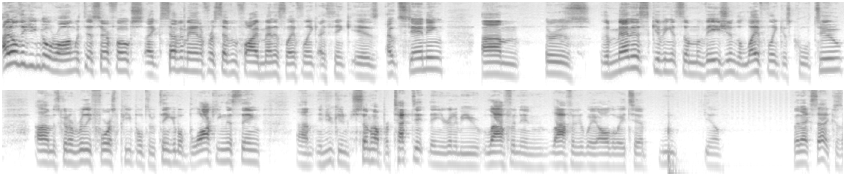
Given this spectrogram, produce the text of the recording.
I don't think you can go wrong with this there, folks. Like, 7 mana for a 7 5 Menace Lifelink, I think, is outstanding. Um, there's the Menace giving it some evasion. The Lifelink is cool too. Um, it's going to really force people to think about blocking this thing. Um, if you can somehow protect it, then you're going to be laughing and laughing away all the way to, mm, you know, the next set because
